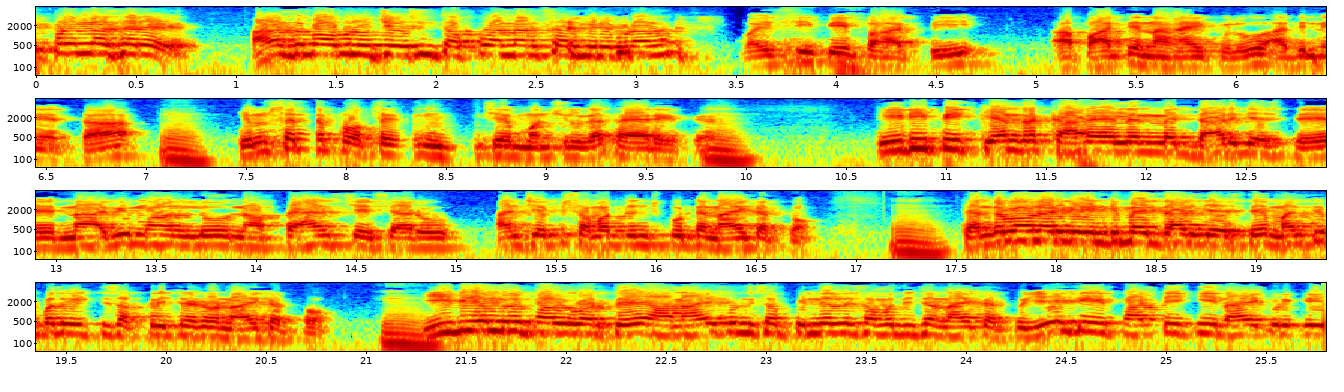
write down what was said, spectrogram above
ఎప్పుడన్నా సరే అనంతబాబు నువ్వు చేసిన తప్పు అన్నారు సార్ మీరు ఎప్పుడన్నా? వైసీపీ పార్టీ ఆ పార్టీ నాయకులు అధినేత ఉమ్, హింసను ప్రోత్సహించే మనుషులుగా తయారైపోయారు. ఉమ్, టీడీపీ కేంద్ర కార్యాలయం మీద దాడి చేస్తే నా అభిమానులు నా ఫ్యాన్స్ చేశారు అని చెప్పి సమర్థించుకుంటే నాయకత్వం. చంద్రబాబు నాయుడు గారి ఇంటి మీద దాడి చేస్తే మంత్రి పదవి ఇచ్చి సత్కరించినటువంటి నాయకత్వం. Hmm. ఈవీఎంలు పాల్గొడితే ఆ నాయకుడిని పిల్లల్ని సంబంధించిన నాయకత్వం. ఏంటి పార్టీకి నాయకుడికి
